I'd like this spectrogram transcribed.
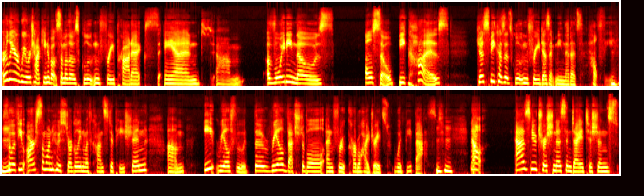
earlier we were talking about some of those gluten free products and um, avoiding those also because just because it's gluten free doesn't mean that it's healthy. So if you are someone who's struggling with constipation, um, eat real food. The real vegetable and fruit carbohydrates would be best. Now, as nutritionists and dietitians,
